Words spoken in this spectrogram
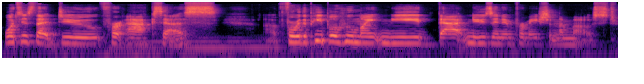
what does that do for access? Uh, for the people who might need that news and information the most,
